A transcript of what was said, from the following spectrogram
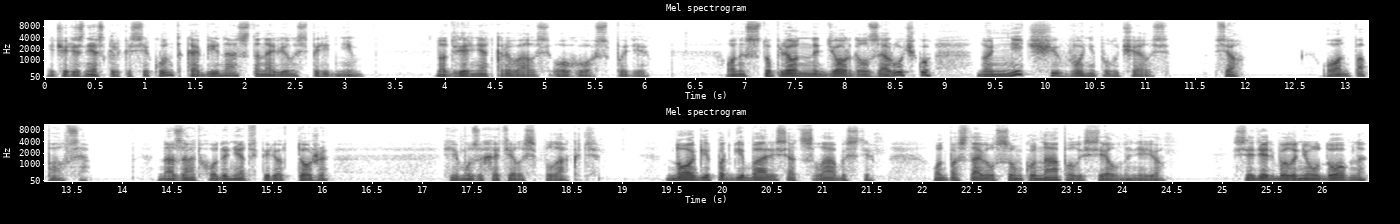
и через несколько секунд кабина остановилась перед ним. Но дверь не открывалась. О, господи. Он иступленно дергал за ручку, но ничего не получалось. Все. Он попался. Назад хода нет, вперед тоже. Ему захотелось плакать. Ноги подгибались от слабости. Он поставил сумку на пол и сел на нее. Сидеть было неудобно,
